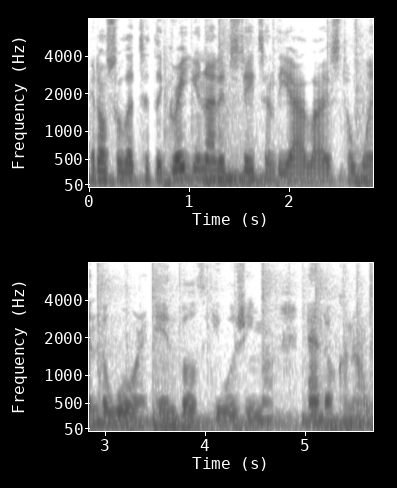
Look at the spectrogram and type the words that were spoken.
it also led to the great United States and the Allies to win the war in both Iwo Jima and Okinawa.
